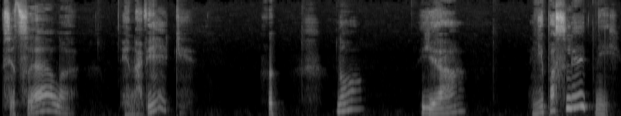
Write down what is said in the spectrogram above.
Всецело и навеки. Но я не последний.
